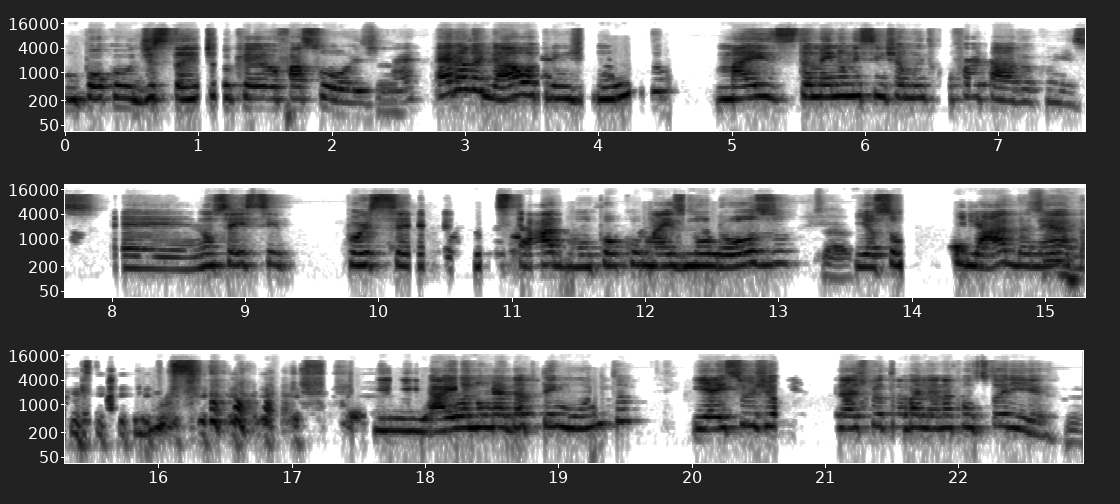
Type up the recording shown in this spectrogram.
um pouco distante do que eu faço hoje, né? Era legal, aprendi muito, mas também não me sentia muito confortável com isso. É, não sei se por ser do estado um pouco mais moroso, e eu sou pilhada, né? e aí eu não me adaptei muito, e aí surgiu oportunidade para eu trabalhar na consultoria, é.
